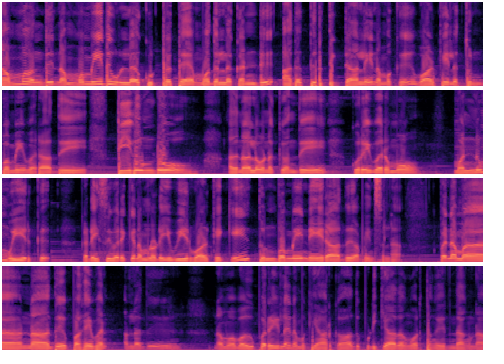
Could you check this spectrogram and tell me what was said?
நம்ம வந்து நம்ம மீது உள்ள குற்றத்தை முதல்ல கண்டு அதை திருத்திக்கிட்டாலே நமக்கு வாழ்க்கையில் துன்பமே வராது. தீதுண்டோ அதனால் உனக்கு வந்து குறை வருமோ? மண்ணும் உயிர்க்கு. கடைசி வரைக்கும் நம்மளுடைய உயிர் வாழ்க்கைக்கு துன்பமே நேராது அப்படின்னு சொல்கிறான் இப்போ நம்ம நான் அது பகைவன் அல்லது நம்ம வகுப்பறையில் நமக்கு யாருக்காவது பிடிக்காதவங்க ஒருத்தவங்க இருந்தாங்கன்னா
